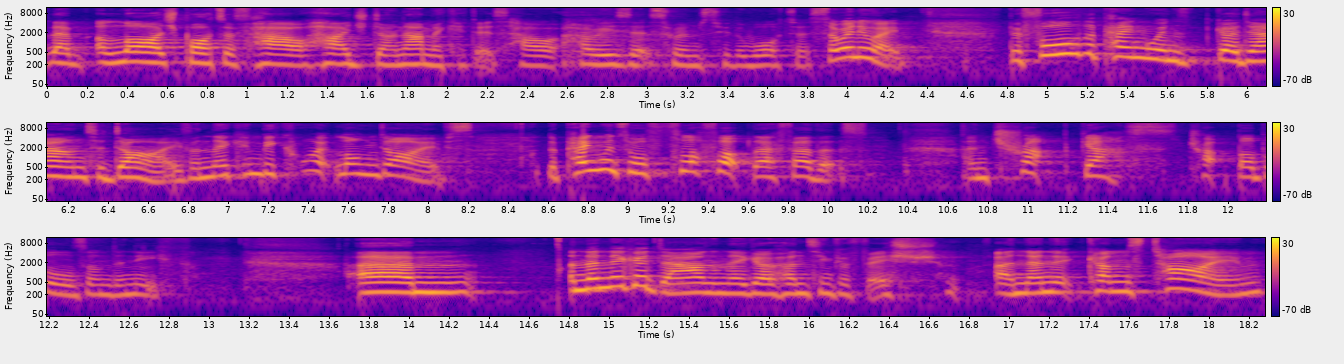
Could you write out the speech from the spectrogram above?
they're a large part of how hydrodynamic it is, how, how easy it swims through the water. So anyway, before the penguins go down to dive, and they can be quite long dives, the penguins will fluff up their feathers and trap gas, trap bubbles underneath. Um, and then they go down and they go hunting for fish. And then it comes time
